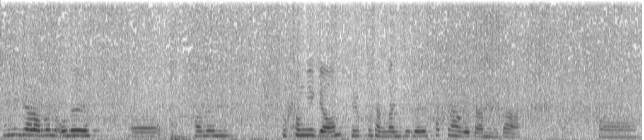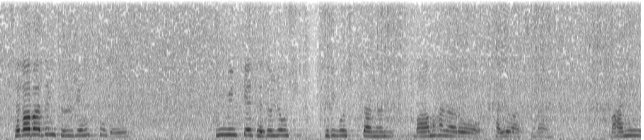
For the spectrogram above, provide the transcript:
국민 여러분, 오늘 어, 저는 부총리 겸 교육부 장관직을 사퇴하고자 합니다. 어, 제가 받은 교육의 혜택을 국민께 되돌려 드리고 싶다는 마음 하나로 달려왔지만 많이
